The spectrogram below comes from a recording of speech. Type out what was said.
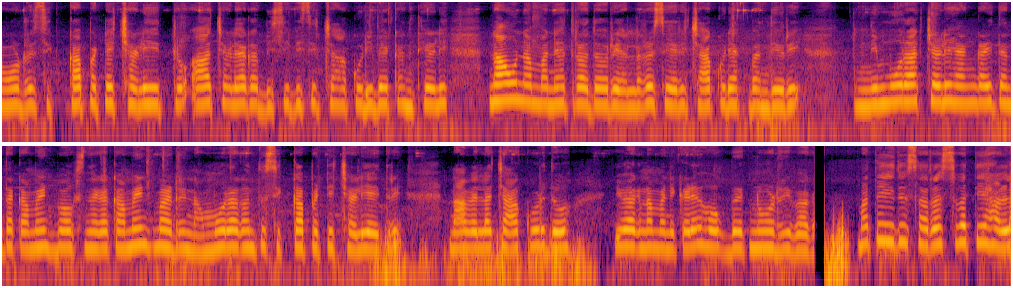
ನೋಡ್ರಿ ಸಿಕ್ಕಾಪಟ್ಟೆ ಚಳಿ ಇತ್ತು. ಆ ಚಳಿಯಾಗ ಬಿಸಿ ಬಿಸಿ ಚಹಾ ಕುಡಿಬೇಕಂಥೇಳಿ ನಾವು ನಮ್ಮ ಮನೆ ಹತ್ರದವ್ರು ಎಲ್ಲರೂ ಸೇರಿ ಚಹಾ ಕುಡಿಯೋಕೆ ಬಂದೀವ್ರಿ. ನಿಮ್ಮೂರಾಗ ಚಳಿ ಹೆಂಗೈತೆ ಅಂತ ಕಮೆಂಟ್ ಬಾಕ್ಸ್ನಾಗ ಕಮೆಂಟ್ ಮಾಡಿರಿ. ನಮ್ಮೂರಾಗಂತೂ ಸಿಕ್ಕಾಪಟ್ಟೆ ಚಳಿ ಐತ್ರಿ. ನಾವೆಲ್ಲ ಚಹಾ ಕುಡಿದು ಇವಾಗ ನಮ್ಮ ಮನೆ ಕಡೆ ಹೋಗ್ಬೇಕು ನೋಡ್ರಿ ಇವಾಗ. ಮತ್ತು ಇದು ಸರಸ್ವತಿ ಹಳ್ಳ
